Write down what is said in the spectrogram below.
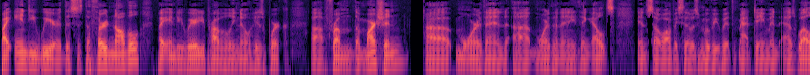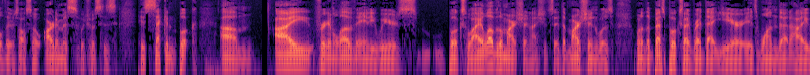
by Andy Weir. This is the third novel by Andy Weir. You probably know his work uh, from The Martian uh, more than uh, more than anything else, and so obviously there was a movie with Matt Damon as well. There's also Artemis, which was his his second book. Um, I friggin' love Andy Weir's books. Well, I love The Martian, I should say. The Martian was one of the best books I've read that year. It's one that I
